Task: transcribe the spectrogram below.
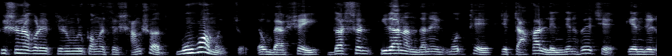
কৃষ্ণনগরের তৃণমূল কংগ্রেসের সাংসদ মহুয়া মৈত্র এবং ব্যবসায়ী দর্শন হীরানন্দানের মধ্যে যে টাকার লেনদেন হয়েছে কেন্দ্রের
